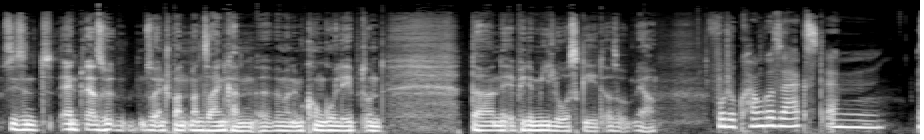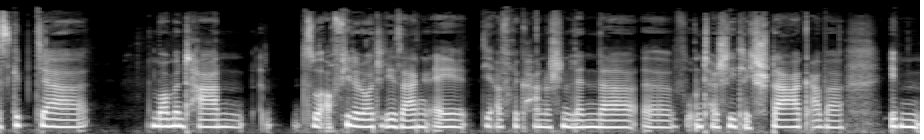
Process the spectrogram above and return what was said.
sie sind also so entspannt man sein kann, äh, wenn man im Kongo lebt und da eine Epidemie losgeht. Also ja, Wo du Kongo sagst, ähm, es gibt ja momentan so auch viele Leute, die sagen, ey, die afrikanischen Länder äh, unterschiedlich stark, aber eben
